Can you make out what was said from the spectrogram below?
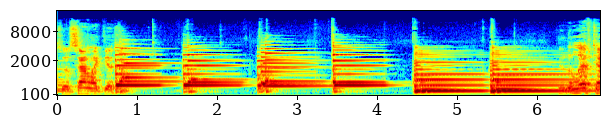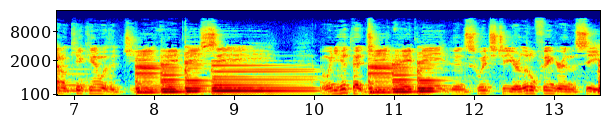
it'll sound like this. Kick in with a G, A, B, C. And when you hit that G, A, B, then switch to your little finger in the C. C, E,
